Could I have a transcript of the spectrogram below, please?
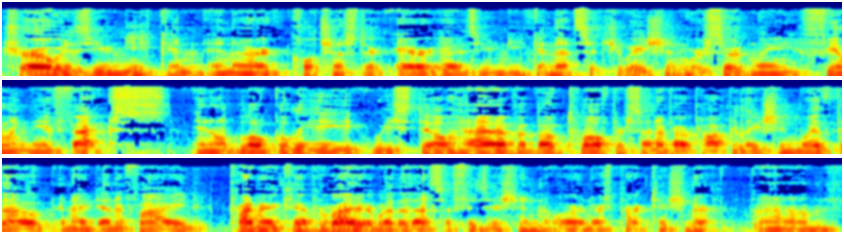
Truro is unique and, and our Colchester area is unique in that situation. We're certainly feeling the effects. You know, locally, we still have about 12% of our population without an identified primary care provider, whether that's a physician or a nurse practitioner. Right. Um,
